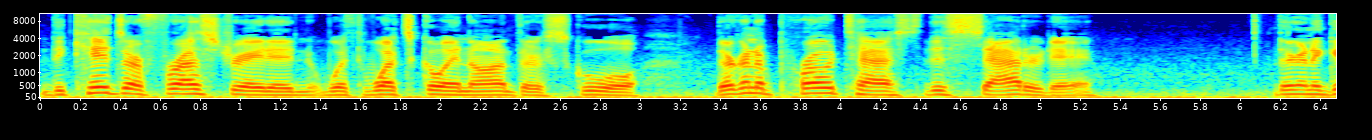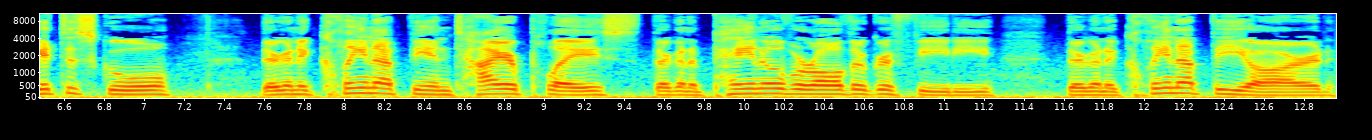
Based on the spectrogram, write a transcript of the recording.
the kids are frustrated with what's going on at their school. They're going to protest this Saturday. They're going to get to school. They're going to clean up the entire place. They're going to paint over all the graffiti. They're going to clean up the yard.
